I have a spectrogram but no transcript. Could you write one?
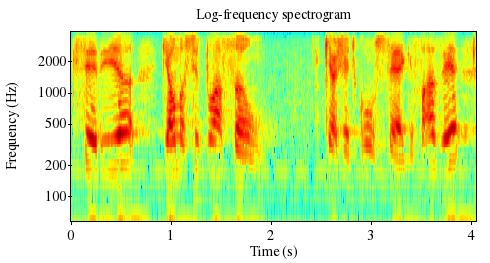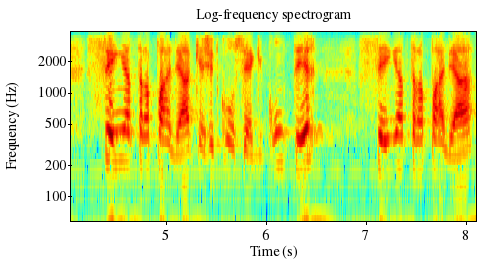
que seria que é uma situação que a gente consegue fazer sem atrapalhar, que a gente consegue conter sem atrapalhar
